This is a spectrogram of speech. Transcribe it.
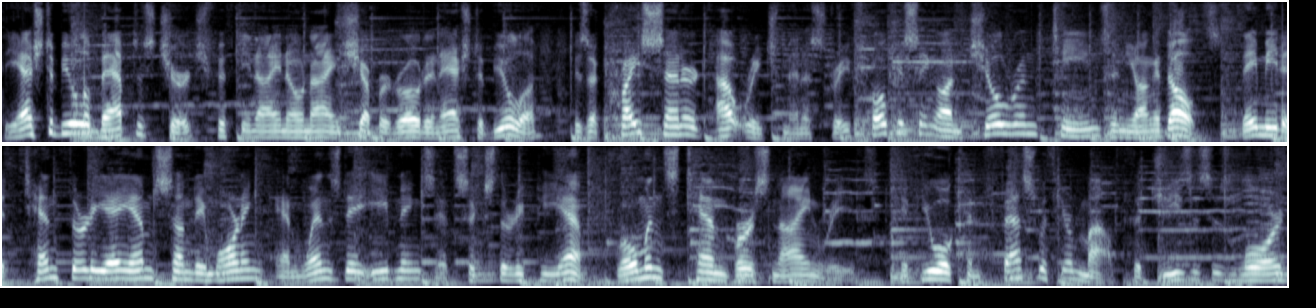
The Ashtabula Baptist Church, 5909 Shepherd Road in Ashtabula, is a Christ centered outreach ministry focusing on children, teens, and young adults. They meet at 10:30 a.m. Sunday morning and Wednesday evenings at 6:30 p.m. Romans 10 verse 9 reads, "If you will confess with your mouth that Jesus is Lord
